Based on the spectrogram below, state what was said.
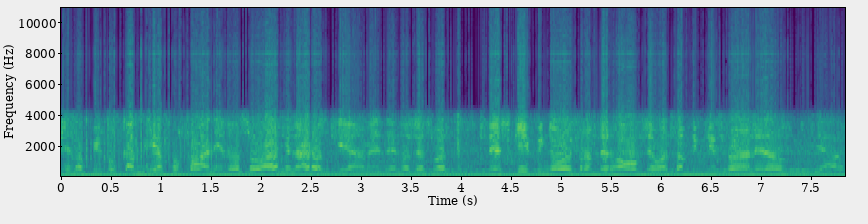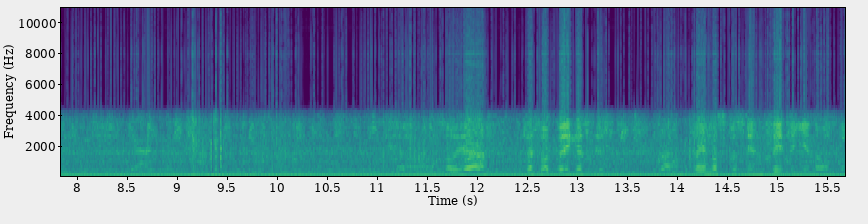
you know, people come here for fun, you know, so I mean, I don't care. I mean, you know, that's what, they're escaping away from their home, they want something different, you know. Yeah. Exactly. Uh, so yeah, that's what Vegas is well, famous for Sin City, you know, so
